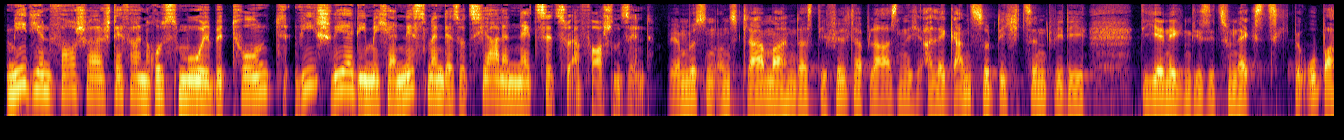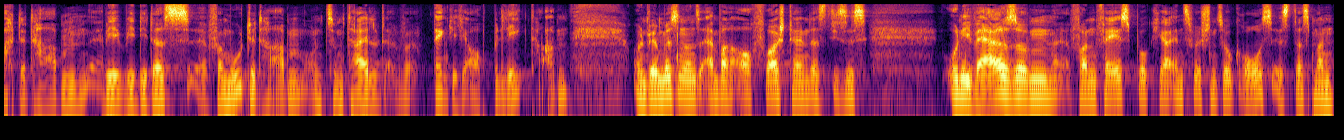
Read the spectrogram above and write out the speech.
Medienforscher Stefan Russmohl betont, wie schwer die Mechanismen der sozialen Netze zu erforschen sind. Wir müssen uns klar machen, dass die Filterblasen nicht alle ganz so dicht sind wie die, diejenigen, die sie zunächst beobachtet haben, wie, wie die das äh, vermutet haben und zum Teil, denke ich, auch belegt haben. Und wir müssen uns einfach auch vorstellen, dass dieses Universum von Facebook ja inzwischen so groß ist, dass man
